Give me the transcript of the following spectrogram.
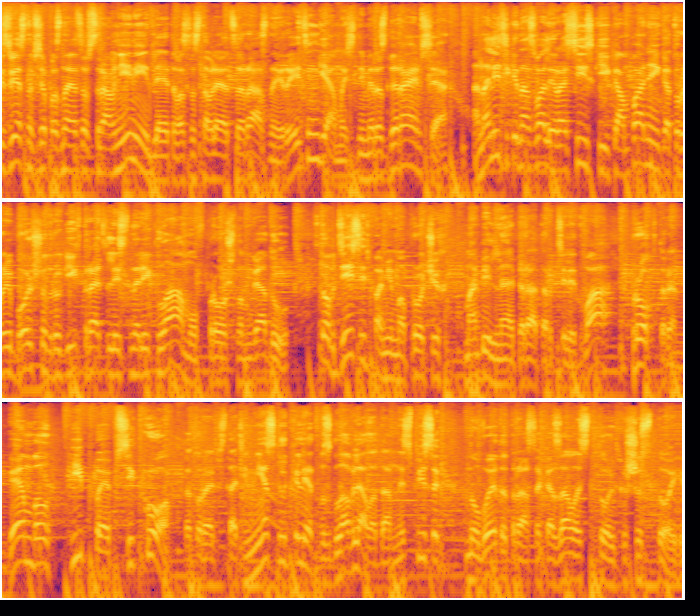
известно, все познается в сравнении, для этого составляются разные рейтинги, а мы с ними разбираемся. Аналитики назвали российские компании, которые больше других тратились на рекламу в прошлом году. В топ-10, помимо прочих, мобильный оператор Теле2, Procter Gamble и PepsiCo, которая, кстати, несколько лет возглавляла данный список, но в этот раз оказалась только шестой.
